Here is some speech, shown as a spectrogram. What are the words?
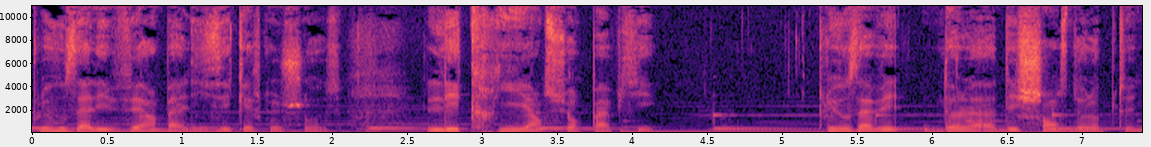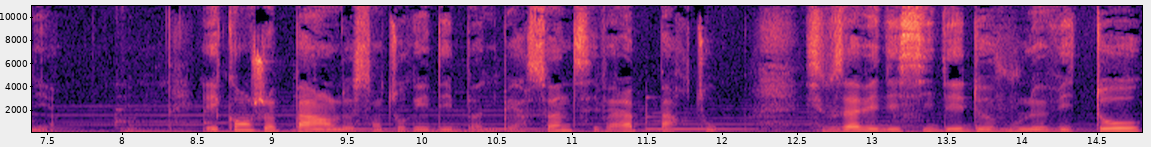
plus vous allez verbaliser quelque chose, l'écrire sur papier, plus vous avez des chances de l'obtenir. Et quand je parle de s'entourer des bonnes personnes, c'est valable partout. Si vous avez décidé de vous lever tôt,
